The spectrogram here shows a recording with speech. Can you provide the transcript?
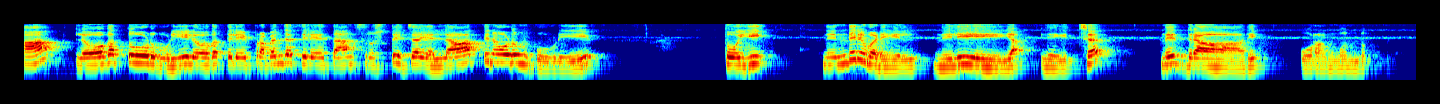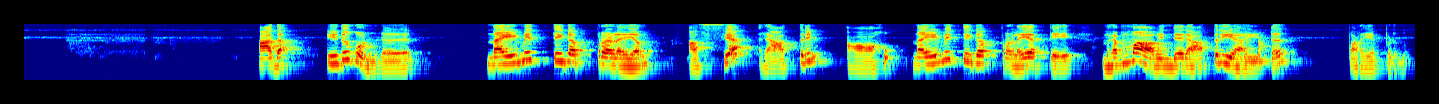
ആ ലോകത്തോടുകൂടി ഈ ലോകത്തിലെ പ്രപഞ്ചത്തിലെ താൻ സൃഷ്ടിച്ച എല്ലാത്തിനോടും കൂടി തൊയി നിന്തിരുവടിയിൽ നിലീയ ലയിച്ച് നിദ്രാതി ഉറങ്ങുന്നു. അത ഇതുകൊണ്ട് നൈമിത്തിക പ്രളയം അസ്യ രാത്രി ആഹു. നൈമിത്തിക പ്രളയത്തെ ബ്രഹ്മാവിന്റെ രാത്രിയായിട്ട് പറയപ്പെടുന്നു.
